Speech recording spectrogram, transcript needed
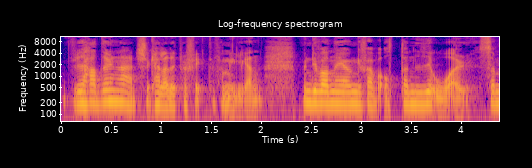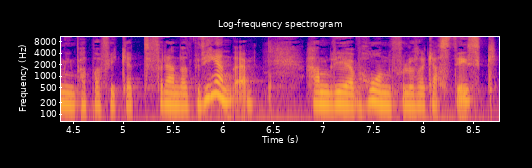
vi hade den här så kallade perfekta familjen. Men det var när jag ungefär var 8-9 år som min pappa fick ett förändrat beteende. Han blev hånfull och sarkastisk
